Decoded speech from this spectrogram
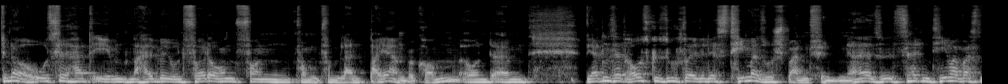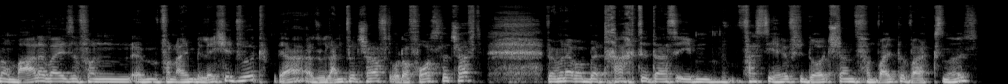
Genau, O-Cell hat eben eine halbe Million Förderung von, vom, vom Land Bayern bekommen und ähm, wir hatten es halt rausgesucht, weil wir das Thema so spannend finden. Ja? Also es ist halt ein Thema, was normalerweise von, ähm, von einem belächelt wird, ja, also Landwirtschaft oder Forstwirtschaft. Wenn man aber betrachtet, dass eben fast die Hälfte Deutschlands von Wald bewachsen ist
